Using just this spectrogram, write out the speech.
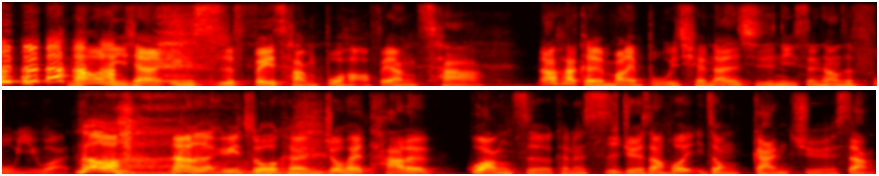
然后你现在运势非常不好，非常差，那他可能帮你补一千，但是其实你身上是负一万，那那个玉镯可能就会它的光泽，可能视觉上或一种感觉上，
